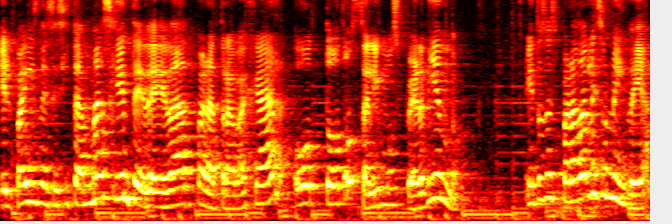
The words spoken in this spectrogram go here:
el país necesita más gente de edad para trabajar o todos salimos perdiendo. Entonces, para darles una idea,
